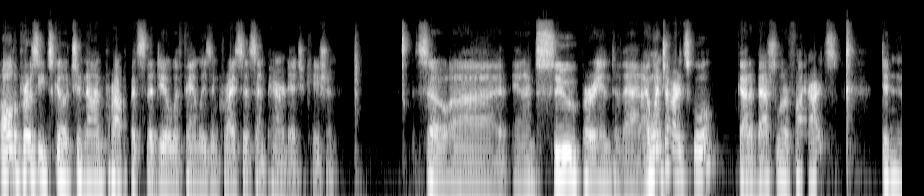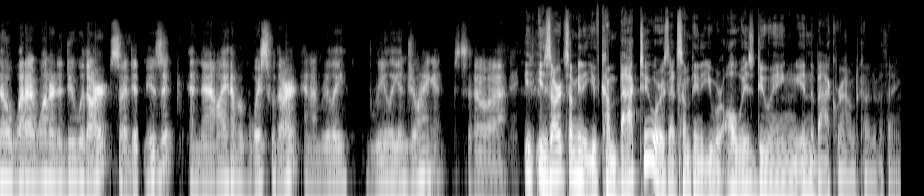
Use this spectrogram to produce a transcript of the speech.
all the proceeds go to nonprofits that deal with families in crisis and parent education. So, uh, and I'm super into that. I went to art school, got a Bachelor of Fine Arts, didn't know what I wanted to do with art, so I did music, and now I have a voice with art, and I'm really, really enjoying it. So, uh, is art something that you've come back to, or is that something that you were always doing in the background, kind of a thing?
